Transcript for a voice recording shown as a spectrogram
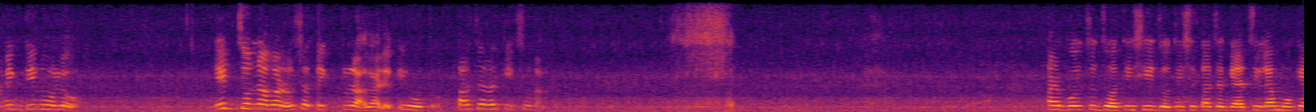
অনেক দিন হলো। এর জন্য আমার ওর সাথে একটু রাগারাগি হতো, তাছাড়া কিছু না। আর বলছো, জ্যোতিষী, জ্যোতিষীর কাছে গেছিলাম, ওকে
